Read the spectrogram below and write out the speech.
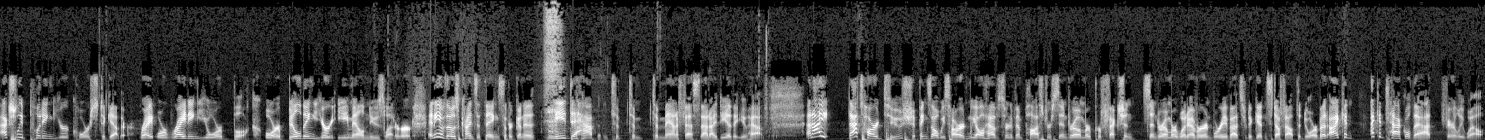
actually putting your course together, right? Or writing your book or building your email newsletter or any of those kinds of things that are going to need to happen to, to, to manifest that idea that you have. And I, that's hard too. Shipping's always hard. And We all have sort of imposter syndrome or perfection syndrome or whatever and worry about sort of getting stuff out the door. But I can I can tackle that fairly well.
